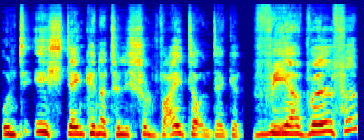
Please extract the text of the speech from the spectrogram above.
Und ich denke natürlich schon weiter und denke, Werwölfe?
